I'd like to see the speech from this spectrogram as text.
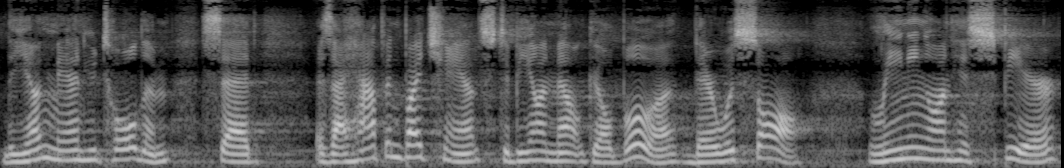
The young man who told him said, As I happened by chance to be on Mount Gilboa, there was Saul, leaning on his spear,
